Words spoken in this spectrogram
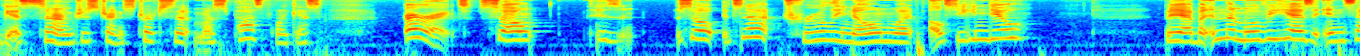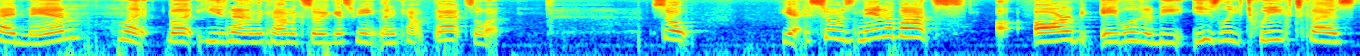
I guess I'm just trying to stretch that as much as possible, I guess. Alright, so his so it's not truly known what else he can do. But yeah, but in the movie he has an inside man, like but he's not in the comics, so I guess we ain't gonna count that. So what? So yeah, so his nanobots are able to be easily tweaked because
